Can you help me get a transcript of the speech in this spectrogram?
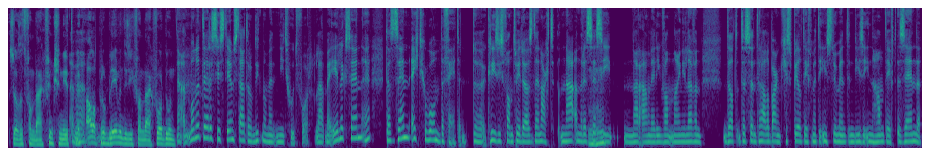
zoals het vandaag functioneert, met alle problemen die zich vandaag voordoen? Ja, het monetaire systeem staat er op dit moment niet goed voor. Laat mij eerlijk zijn. Hè. Dat zijn echt gewoon de feiten. De crisis van 2008, na een recessie, naar aanleiding van 9-11, dat de centrale bank gespeeld heeft met de instrumenten die ze in de hand heeft, zijnde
